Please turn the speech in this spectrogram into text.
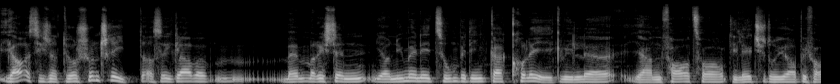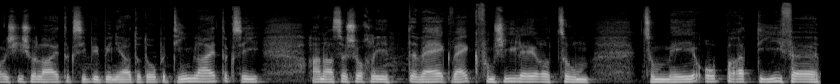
Ja, es ist natürlich schon ein Schritt. Also ich glaube, man ist dann ja nicht mehr nicht unbedingt ein Kollege, weil äh, ja, vorher zwar die letzten drei Jahre, bevor ich Skischulleiter war, bin ich auch dort oben Teamleiter gewesen, habe also schon ein bisschen den Weg weg vom Skilehrer zum zum mehr Operativen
